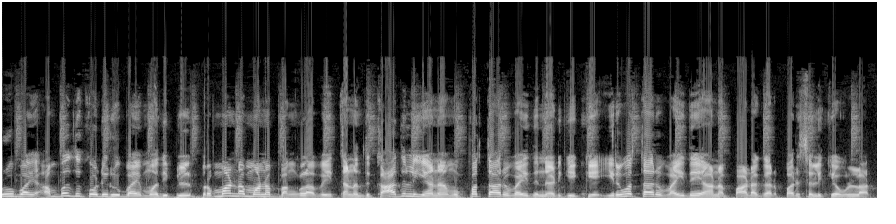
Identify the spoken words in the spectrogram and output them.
ரூபாய் ஐம்பது கோடி ரூபாய் மதிப்பில் பிரம்மாண்டமான பங்களாவை தனது காதலியான முப்பத்தாறு வயது நடிகைக்கு இருபத்தாறு வயதேயான பாடகர் பரிசளிக்க உள்ளார்.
